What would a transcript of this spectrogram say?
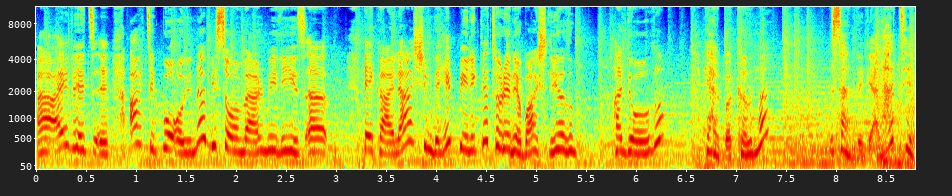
Aa, evet, e, artık bu oyuna bir son vermeliyiz. Aa, pekala, şimdi hep birlikte törene başlayalım. Hadi oğlum, gel bakalım ha. Sen de gel, hadi.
